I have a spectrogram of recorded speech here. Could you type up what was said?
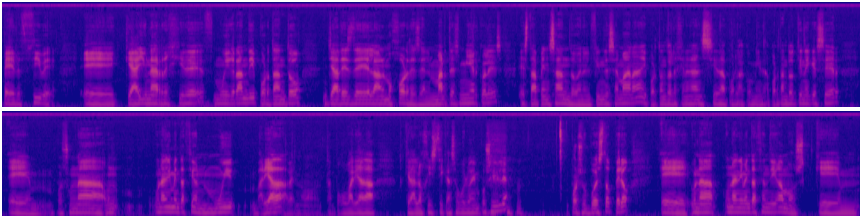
percibe eh, que hay una rigidez muy grande y por tanto ya desde el, a lo mejor desde el martes miércoles está pensando en el fin de semana y por tanto le genera ansiedad por la comida. Por tanto tiene que ser em, pues una, una alimentación muy variada, a ver, no tampoco variada que la logística se vuelva imposible, por supuesto, pero eh, una, una, alimentación, digamos, que,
